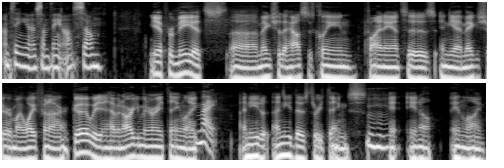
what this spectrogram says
I'm thinking of something else. So Yeah, for me, it's uh, making sure the house is clean, finances, and yeah, making sure my wife and I are good. We didn't have an argument or anything. Like, right. I need I need those three things, i- you know, in line.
